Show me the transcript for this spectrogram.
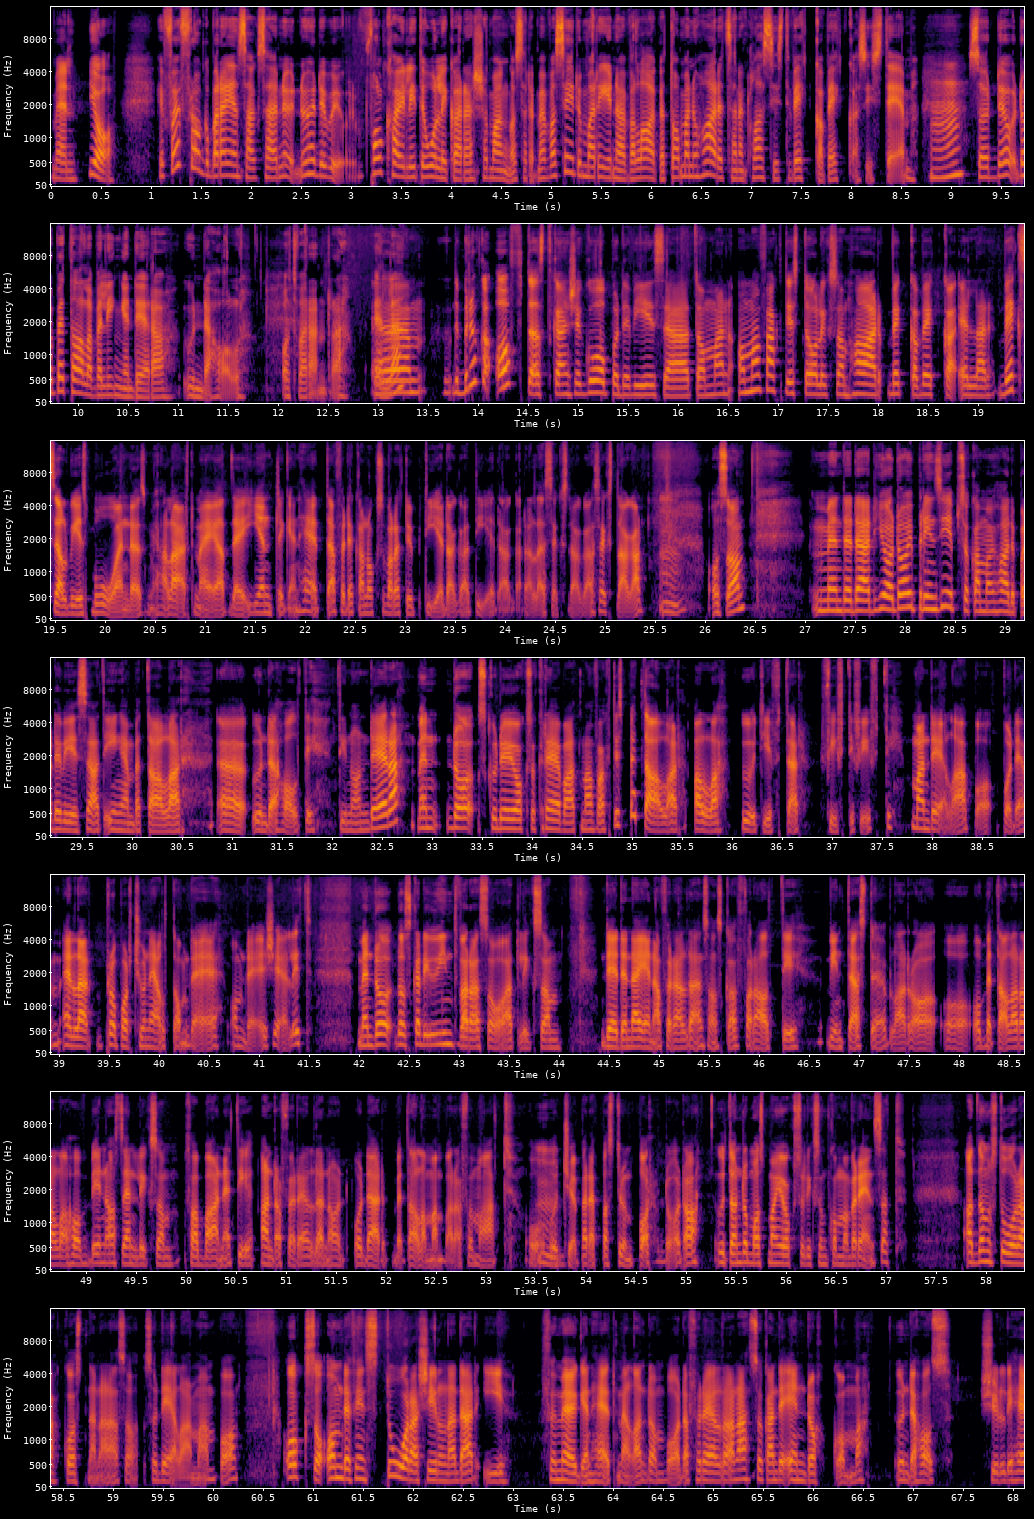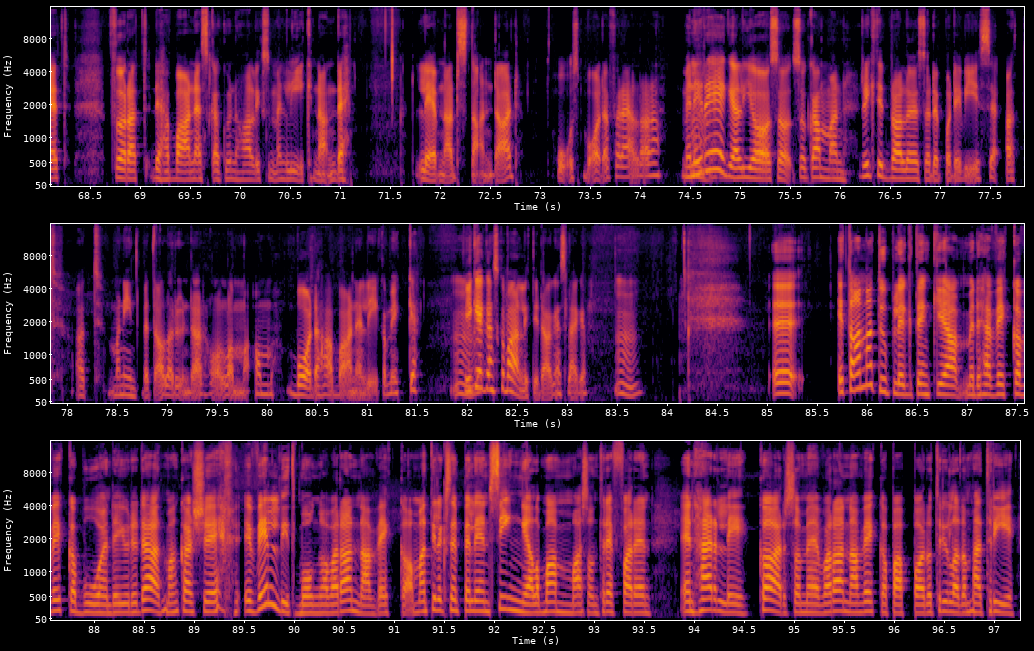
men ja, Jag får jag fråga bara en sak så här nu, nu är det, folk har ju lite olika arrangemang och så där, men vad säger du Marina överlag att om man nu har ett sådant klassiskt vecka-vecka-system Mm. så då, då betalar väl ingen dera underhåll åt varandra? Eller? Ehm, det brukar oftast kanske gå på det viset att om man, om man faktiskt då liksom har vecka, vecka eller växelvis boende, som jag har lärt mig att det egentligen heter, för det kan också vara typ 10 dagar, 10 dagar eller 6 dagar, 6 dagar. Och så. Men det där, ja, då i princip så kan man ju ha det på det viset att ingen betalar eh, underhåll till, till någondera. Men då skulle det ju också kräva att man faktiskt betalar alla utgifter 50-50. Man delar på, på dem, eller proportionellt om det är, om det är skäligt. Men då, då ska det ju inte vara så att liksom, det är den där ena föräldern som skaffar alltid vinterstövlar och, och, och betalar alla hobbyn och sen liksom får barnet till andra föräldern och, och där betalar man bara för mat och, och köper ett par strumpor då och då. Utan då måste man ju också liksom komma överens att, att de stora kostnaderna så, så delar man på. Också om det finns stora skillnader i förmögenhet mellan de båda föräldrarna så kan det ändå komma underhållsskyldighet för att det här barnet ska kunna ha liksom en liknande levnadsstandard hos båda föräldrarna. Men i regel ja, så, så kan man riktigt bra lösa det på det viset att, att man inte betalar underhåll om, om båda har barnen lika mycket. Vilket är ganska vanligt i dagens läge. Mm. Eh, ett annat upplägg tänker jag med det här vecka-vecka-boende är ju det där att man kanske är väldigt många varannan vecka. Om man till exempel är en singelmamma som träffar en, en härlig kar som är varannan vecka pappa och då trillar de här tre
